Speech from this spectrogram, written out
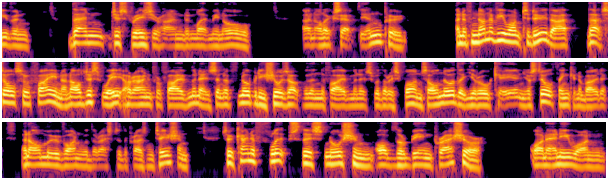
even, then just raise your hand and let me know, and I'll accept the input. And if none of you want to do that, that's also fine. And I'll just wait around for five minutes. And if nobody shows up within the five minutes with a response, I'll know that you're okay and you're still thinking about it. And I'll move on with the rest of the presentation. So it kind of flips this notion of there being pressure on anyone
